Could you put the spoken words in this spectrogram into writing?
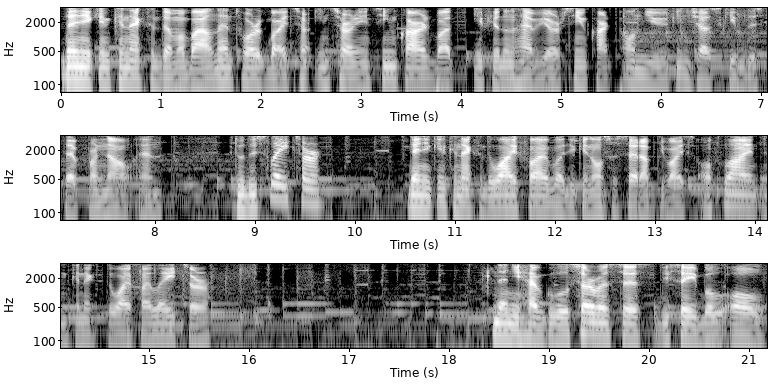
Then you can connect to the mobile network by inserting SIM card, but if you don't have your SIM card on you, you can just skip this step for now and do this later. Then you can connect to the Wi-Fi, but you can also set up device offline and connect to the Wi-Fi later. Then you have Google services, disable all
